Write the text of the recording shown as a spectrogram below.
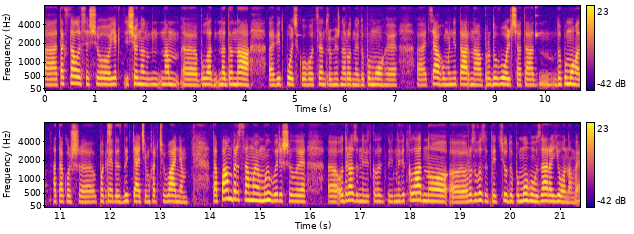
Е, Так сталося, що як щойно нам була надана від польського центру міжнародної допомоги ця гуманітарна продовольча та допомога, а також пакети з дитячим харчуванням та памперсами, ми вирішили одразу невідклад- невідкладно е, розвозити цю допомогу за районами.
